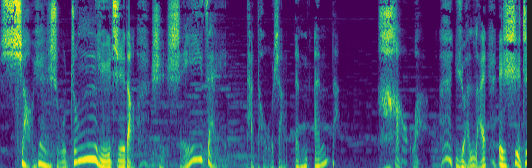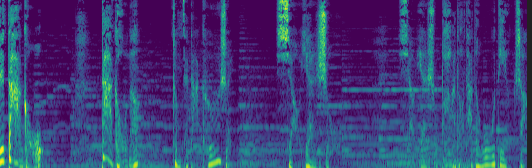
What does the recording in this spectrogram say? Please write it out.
小鼹鼠终于知道是谁在他头上嗯嗯了。好啊，原来是只大狗。大狗呢，正在打瞌睡。小鼹鼠，小鼹鼠爬到它的屋顶上，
